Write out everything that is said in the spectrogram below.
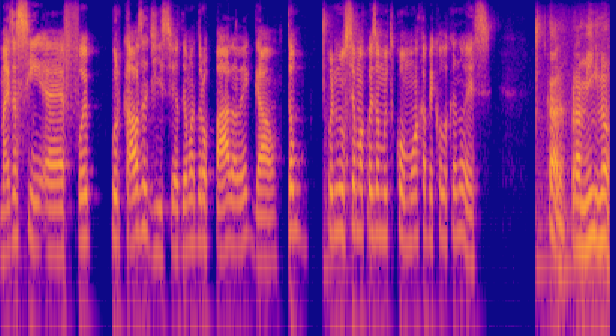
Mas assim, é, foi por causa disso. Eu dei uma dropada legal. Então, por não ser uma coisa muito comum, acabei colocando esse. Cara, pra mim, não,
